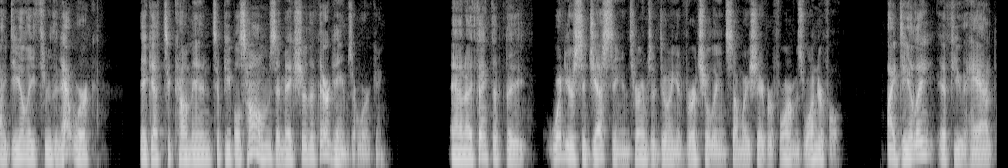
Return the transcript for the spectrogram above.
ideally, through the network, they get to come into people's homes and make sure that their games are working. And I think that the what you're suggesting in terms of doing it virtually in some way, shape, or form is wonderful. Ideally, if you had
